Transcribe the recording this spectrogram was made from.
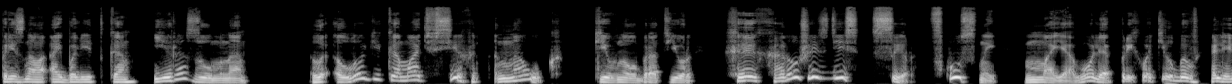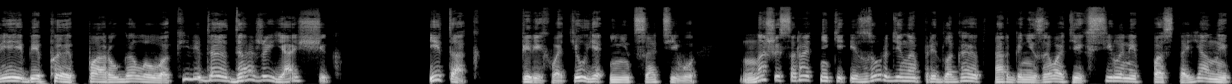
признала Айболитка, и разумно. Л логика мать всех наук, кивнул брат Юр. Хэ, хороший здесь сыр, вкусный. Моя воля прихватил бы в лелейбе п пару головок или да даже ящик. Итак, перехватил я инициативу. Наши соратники из Ордена предлагают организовать их силами постоянный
